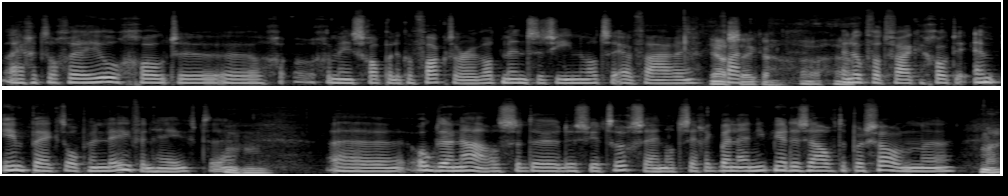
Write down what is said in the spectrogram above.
Eigenlijk toch een heel grote eh, ge- gemeenschappelijke factor. Wat mensen zien, wat ze ervaren. ja Vaak- zeker. Ja. En ook wat vaak een grote im- impact op hun leven heeft. Eh, Mhm. eh, ook daarna, als ze er dus weer terug zijn. Dat zeg ik, ik ben niet meer dezelfde persoon. eh. Nee,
